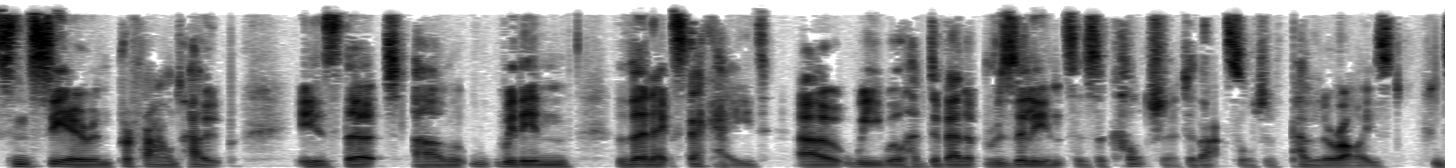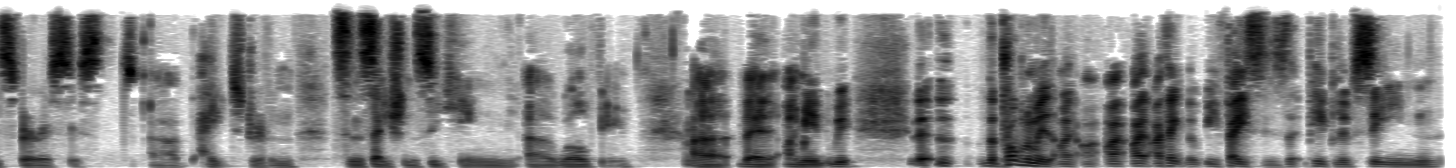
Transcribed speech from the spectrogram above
sincere and profound hope is that um, within the next decade, uh, we will have developed resilience as a culture to that sort of polarized, conspiracist, uh, hate-driven, sensation-seeking uh, worldview. Uh, there, I mean, we, the, the problem is, I, I, I think that we face is that people have seen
